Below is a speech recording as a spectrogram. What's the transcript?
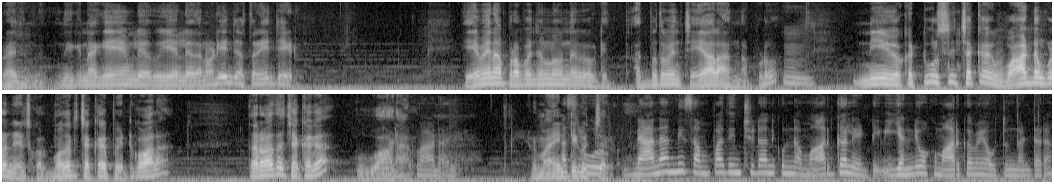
ప్రయోజనం లేదు. నీకు నాకేం లేదు ఏం లేదు అన్నవాడు ఏం చేస్తాడు? ఏం చేయడు. ఏమైనా ప్రపంచంలో నువ్వు ఒకటి అద్భుతమైన చేయాలా అన్నప్పుడు మ్మ్. నీ యొక్క టూల్స్ని చక్కగా వాడడం కూడా నేర్చుకోవాలి. మొదట చక్కగా పెట్టుకోవాలా? తర్వాత చక్కగా వాడాలి. వాడాలి. ఇప్పుడు మా ఇంటికి వచ్చారు. జ్ఞానాన్ని సంపాదించడానికి ఉన్న మార్గాలు ఏంటి ఇవన్నీ ఒక మార్గమే అవుతుందంటారా?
